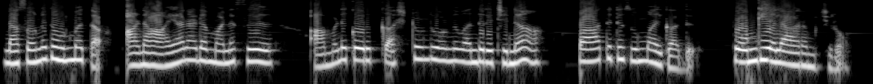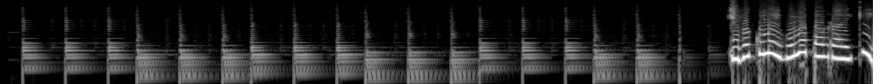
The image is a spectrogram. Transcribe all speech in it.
நான் சொன்னது உண்மைதான். ஆனா அயானோட மனசு அவனுக்கு ஒரு கஷ்டம்னு ஒண்ணு வந்துருச்சுன்னா பார்த்துட்டு சும்மா இருக்காது. பொங்கி எல்லாம் ஆரம்பிச்சிரும். இவக்குள்ள இவ்வளவு பவர் ஆகி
